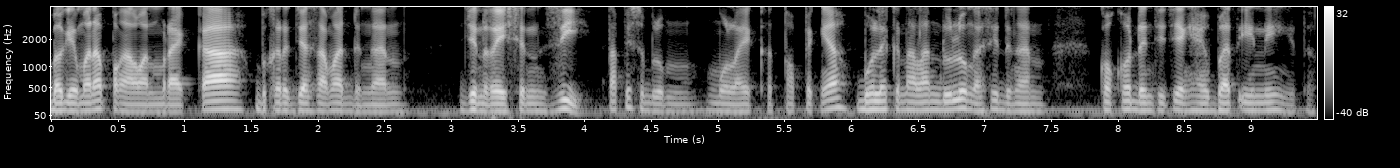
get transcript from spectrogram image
bagaimana pengalaman mereka bekerja sama dengan Generation Z. Tapi sebelum mulai ke topiknya, boleh kenalan dulu nggak sih dengan Koko dan Cici yang hebat ini gitu.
